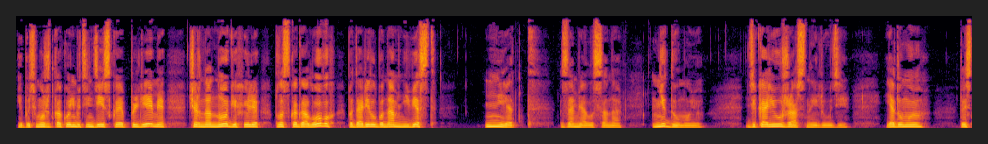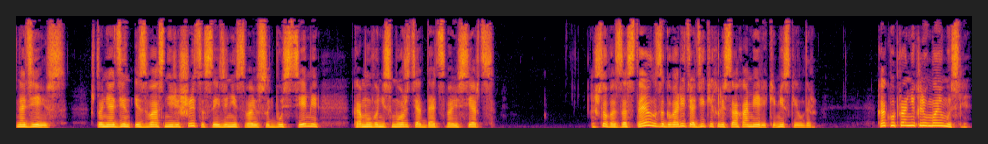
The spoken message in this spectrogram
И, быть может, какое-нибудь индейское племя черноногих или плоскоголовых подарило бы нам невест — «Нет», — замялась она, — «не думаю. Дикари ужасные люди. Я думаю, то есть надеюсь, что ни один из вас не решится соединить свою судьбу с теми, кому вы не сможете отдать свое сердце». «Что вас заставило заговорить о диких лесах Америки, мисс Килдер? Как вы проникли в мои мысли?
